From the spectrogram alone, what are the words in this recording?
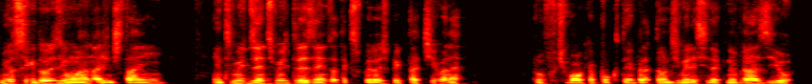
mil seguidores em um ano, a gente tá em entre 1.200 e 1.300, até que superou a expectativa, né? Para um futebol que há pouco tempo era tão desmerecido aqui no Brasil.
